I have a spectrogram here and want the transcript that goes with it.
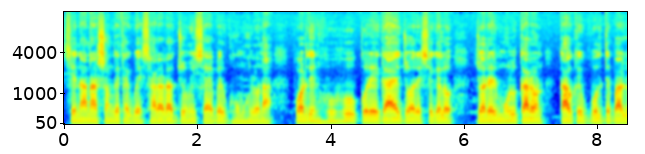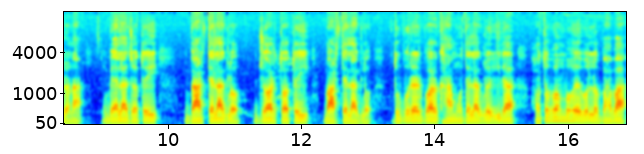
সে নানার সঙ্গে থাকবে। সারা রাত জমির সাহেবের ঘুম হলো না। পরদিন হু হু করে গায়ে জ্বর এসে গেল। জ্বরের মূল কারণ কাউকে বলতে পারল না। বেলা যতই বাড়তে লাগল, জ্বর ততই বাড়তে লাগল। দুপুরের পর ঘাম হতে লাগল। ইরা হতভম্ব হয়ে বলল, বাবা,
